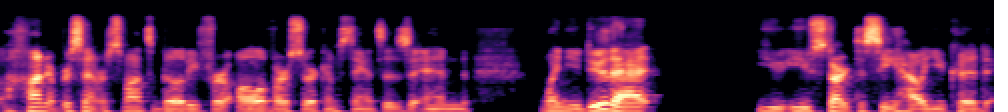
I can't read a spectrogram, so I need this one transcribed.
100% responsibility for all of our circumstances and when you do that you you start to see how you could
